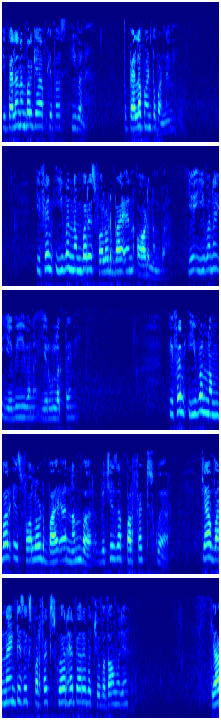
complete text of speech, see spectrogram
ये पहला नंबर क्या आपके पास? इवन है। तो पहला पॉइंट तो पढ़ना ही नहीं। If an even number is followed by an odd number ये इवन है, ये भी इवन है, ये रूल लगता ही नहीं। If an even number is followed by a number which is a perfect square क्या 196 परफेक्ट स्क्वायर है प्यारे बच्चों? बताओ मुझे। क्या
